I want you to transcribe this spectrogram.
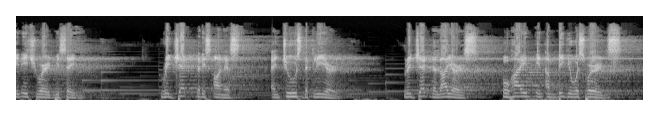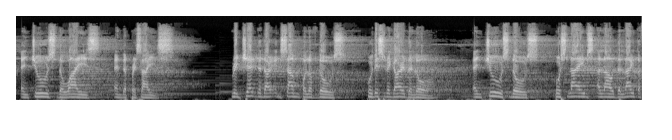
in each word we say. Reject the dishonest and choose the clear. Reject the liars who hide in ambiguous words and choose the wise and the precise. Reject the dark example of those who disregard the law and choose those whose lives allow the light of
